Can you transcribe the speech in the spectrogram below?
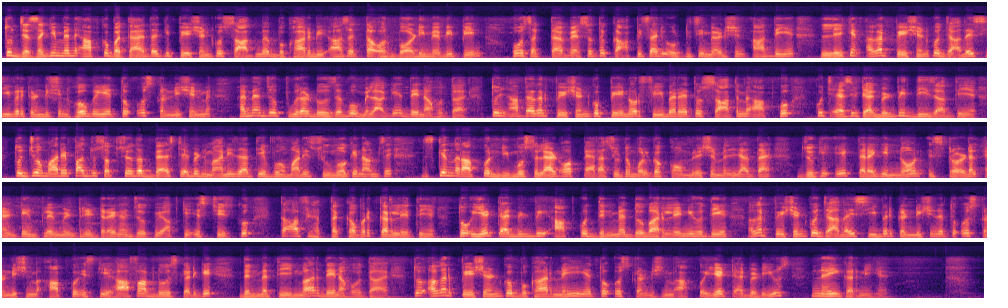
तो जैसा कि मैंने आपको बताया था कि पेशेंट को साथ में बुखार भी आ सकता है और बॉडी में भी पेन हो सकता है। वैसे तो काफ़ी सारी ओटीसी मेडिसिन आती है, लेकिन अगर पेशेंट को ज़्यादा ही सीवियर कंडीशन हो गई है तो उस कंडीशन में हमें जो पूरा डोज है वो मिला के देना होता है। तो यहाँ पे अगर पेशेंट को पेन और फीवर है तो साथ में आपको कुछ ऐसी टैबलेट भी दी जाती हैं। तो जो हमारे पास जो सबसे ज़्यादा बेस्ट टैबलेट मानी जाती है, वो हमारी सूमो के नाम से, जिसके अंदर आपको नीमोसोलैड और पैरासीटामोल का कॉम्बिनेशन मिल जाता है, जो कि एक तरह की non steroidal anti inflammatory drug है जो कि आपकी इस चीज़ को काफ़ी हद तक कवर कर लेती है। तो ये टैबलेट भी आपको दिन में दो बार लेनी होती है। अगर पेशेंट को ज़्यादा ही सीवियर कंडीशन है तो उस कंडीशन में आपको इसकी हाफ़ हाफ़ डोज करके दिन में तीन बार देना होता है। तो अगर पेशेंट को बुखार नहीं है तो उस कंडीशन में आपको ये टैबलेट यूज़ नहीं करनी है।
